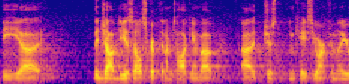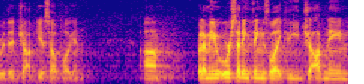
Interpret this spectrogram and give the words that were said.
the, uh, the job DSL script that I'm talking about, uh, just in case you aren't familiar with the job DSL plugin. Um, but I mean, we're setting things like the job name.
